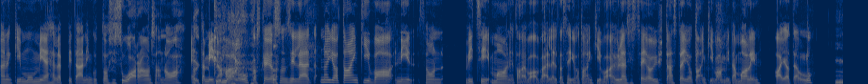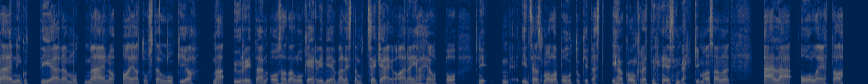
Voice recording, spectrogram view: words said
ainakin mun miehelle pitää niin kuin tosi suoraan sanoa, että mitä Kyllä. haluaa, koska jos on silleen, että no jotain kivaa, niin se on vitsi maan ja taivaan väliltä se jotain kivaa. Ja yleensä se ei ole yhtään sitä jotain kivaa, mitä mä olin ajatellut. Mä en niinku tiedä, mutta mä en ole ajatusten lukija. Mä yritän osata lukea rivien välistä, mutta sekään ei ole aina ihan helppoa. Niin itse asiassa me ollaan puhuttukin tästä. Ihan konkreettinen esimerkki. Mä oon sanonut, että älä oleta,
